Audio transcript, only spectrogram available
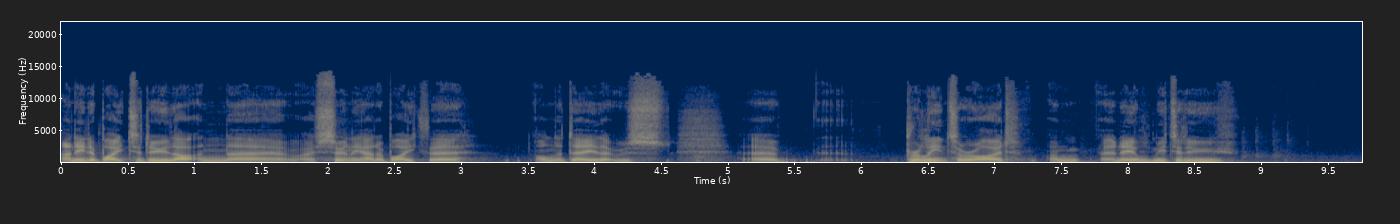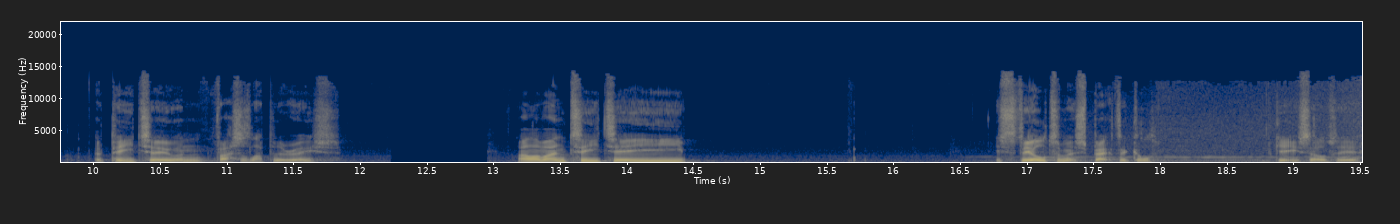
I need a bike to do that, and uh, I certainly had a bike there on the day that was uh, brilliant to ride and enabled me to do a P2 and fastest lap of the race. Isle of Man TT, it's the ultimate spectacle. Get yourselves here.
